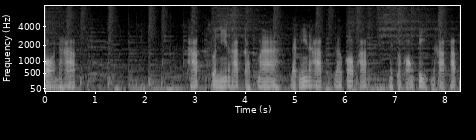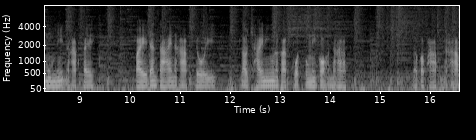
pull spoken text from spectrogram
ก่อนนะครับ พับส่วนนี้นะครับกลับมาแบบนี้นะครับ แล้วก็พับในส่วนของปีกนะครับ พับมุมนี้นะครับไปไปด้านซ้ายนะครับ โดย เราใช้นิ้วนะครับ กดตรงนี้ก่อนนะครับ แล้วก็พับนะครับ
